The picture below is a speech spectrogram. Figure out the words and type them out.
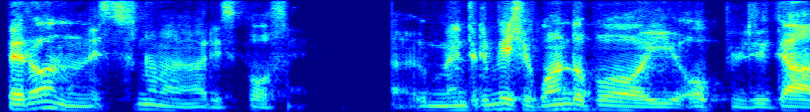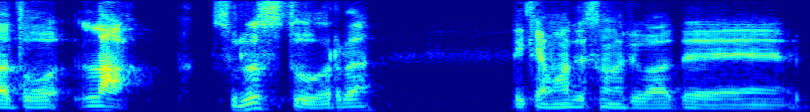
però nessuno mi aveva risposto. Mentre invece quando poi ho pubblicato l'app sullo store, le chiamate sono arrivate,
